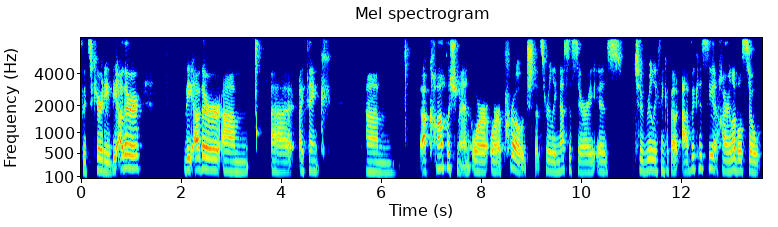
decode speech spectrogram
food security. The other the other, um, uh, I think, um, accomplishment or or approach that's really necessary is to really think about advocacy at higher levels. So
